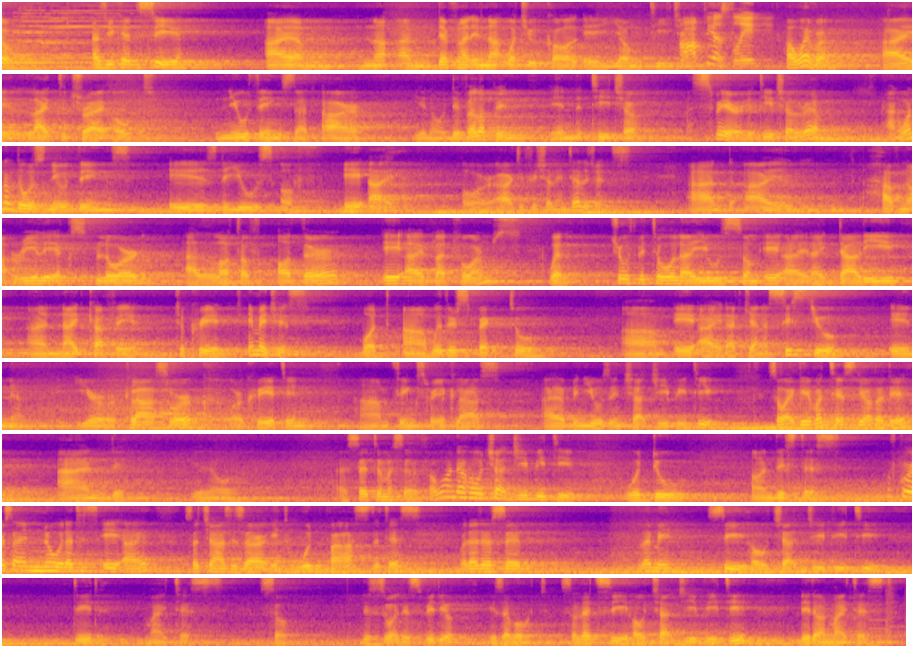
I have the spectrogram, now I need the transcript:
So, as you can see, I am not, I'm definitely not what you'd call a young teacher. Obviously. However, I like to try out new things that are, you know, developing in the teacher sphere, the teacher realm. And one of those new things is the use of AI or artificial intelligence. And I have not really explored a lot of other AI platforms. Well, truth be told, I use some AI like DALL-E and Night Cafe to create images. But uh, with respect to um, AI that can assist you in your classwork or creating um, things for your class, I have been using ChatGPT. So I gave a test the other day, and you know, I said to myself, I wonder how ChatGPT would do on this test. Of course, I know that it's AI, so chances are it would pass the test. But I just said, let me see how ChatGPT did my test. So this is what this video is about. So let's see how ChatGPT did on my test.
